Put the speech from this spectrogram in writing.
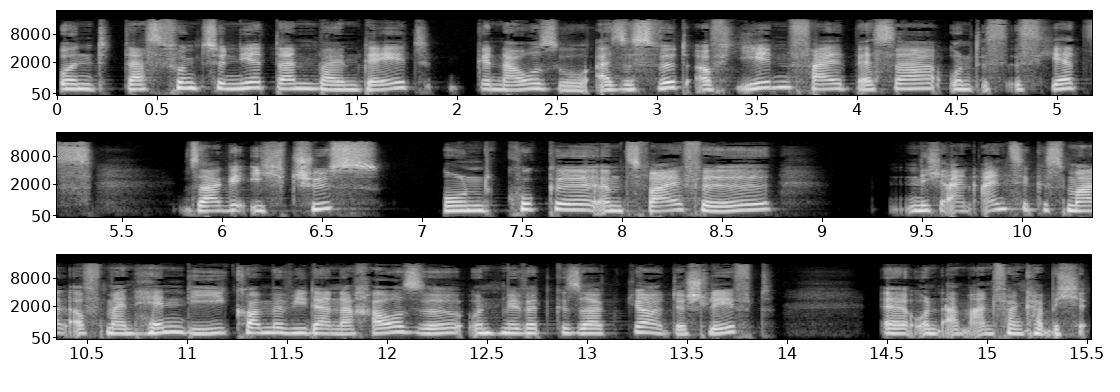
Und das funktioniert dann beim Date genauso. Also es wird auf jeden Fall besser und es ist jetzt, sage ich Tschüss und gucke im Zweifel nicht ein einziges Mal auf mein Handy, komme wieder nach Hause und mir wird gesagt, ja, der schläft und am Anfang habe ich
